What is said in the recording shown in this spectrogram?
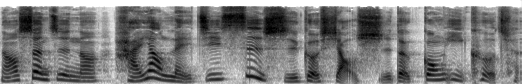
然后甚至呢，还要累积四十个小时的公益课程。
